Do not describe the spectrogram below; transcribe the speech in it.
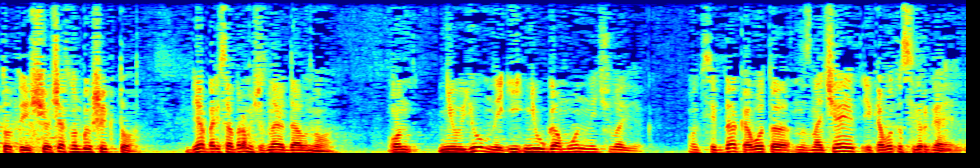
кто-то еще. Сейчас он бывший кто? Я Бориса Абрамовича знаю давно. Он неуемный и неугомонный человек. Он всегда кого-то назначает и кого-то свергает.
